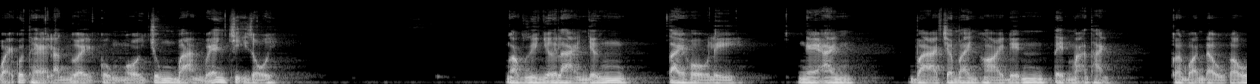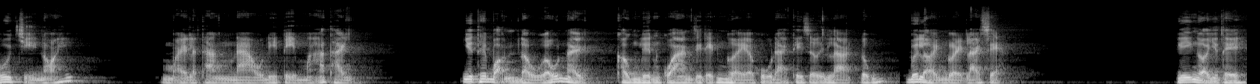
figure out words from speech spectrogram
Vậy có thể là người cùng ngồi chung bàn với anh chị rồi. Ngọc Duy nhớ lại những tay hồ lì, Nghe anh Và Trâm Anh hỏi đến tên Mã Thành còn bọn đầu gấu chỉ nói, Mày là thằng nào đi tìm Mã Thành? Như thế bọn đầu gấu này Không liên quan gì đến người ở khu đại thế giới là đúng, Với lời người lái xe. Nghĩ ngờ như thế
